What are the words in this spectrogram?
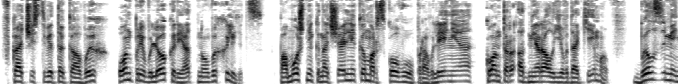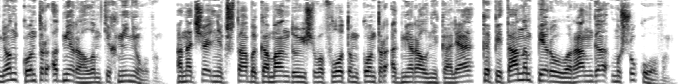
В качестве таковых он привлек ряд новых лиц, помощник начальника морского управления, контр-адмирал Евдокимов, был заменен контр-адмиралом Техменевым, а начальник штаба командующего флотом контр-адмирал Николя капитаном первого ранга Машуковым.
